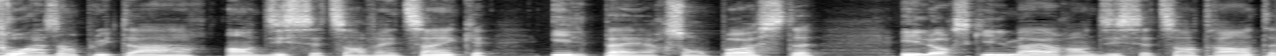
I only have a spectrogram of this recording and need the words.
Trois ans plus tard, en 1725, il perd son poste et lorsqu'il meurt en 1730,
